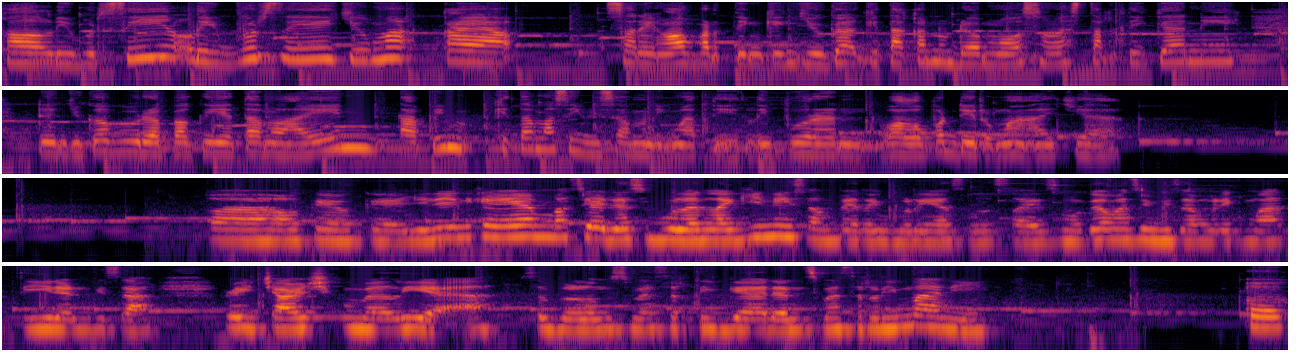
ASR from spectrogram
Kalau libur sih, libur sih, cuma kayak sering overthinking juga kita kan udah mau semester 3 nih dan juga beberapa kegiatan lain tapi kita masih bisa menikmati liburan walaupun di rumah aja. Wah, oke okay, oke. Okay. Jadi ini kayaknya masih ada sebulan lagi nih sampai liburnya selesai. Semoga masih bisa menikmati dan bisa recharge kembali ya sebelum semester 3 dan semester 5 nih. Oke.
